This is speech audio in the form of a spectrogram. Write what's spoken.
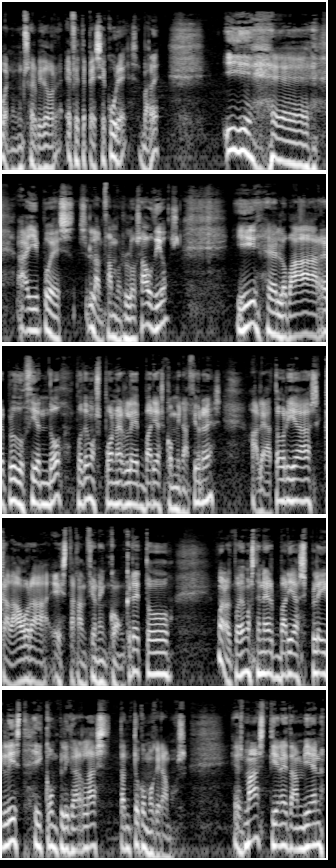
bueno, un servidor FTP Secure, ¿vale? Y eh, ahí pues lanzamos los audios y eh, lo va reproduciendo. Podemos ponerle varias combinaciones aleatorias, cada hora esta canción en concreto. Bueno, podemos tener varias playlists y complicarlas tanto como queramos. Es más, tiene también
